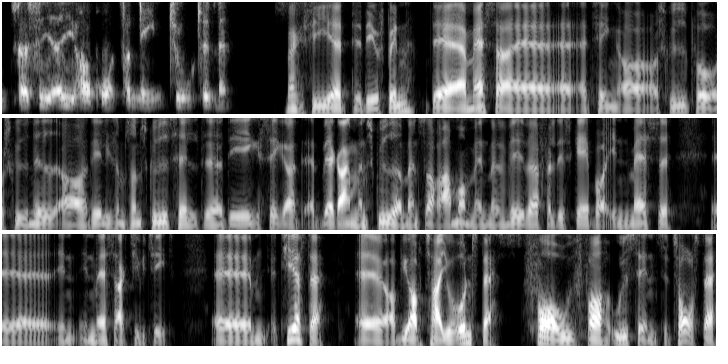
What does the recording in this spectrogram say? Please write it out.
interesseret i at hoppe rundt fra den ene tog til den anden. Man kan sige, at øh, det er jo spændende. Der er masser af, af, af ting at, at skyde på og skyde ned, og det er ligesom sådan en skydetelt. Det er ikke sikkert, at hver gang man skyder, man så rammer, men man ved i hvert fald, at det skaber en masse, øh, en, en masse aktivitet. Øh, tirsdag, øh, og vi optager jo onsdag forud for udsendelse torsdag.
